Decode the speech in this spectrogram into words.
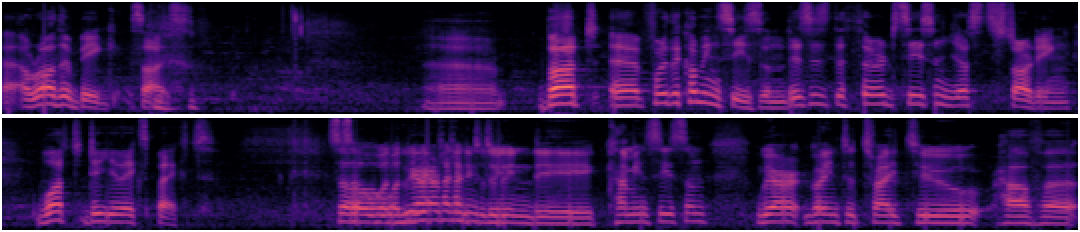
a rather big size. uh, but uh, for the coming season, this is the third season just starting. What do you expect? So, so what, what, we are planning to do in the coming season, we are going to try to have uh,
